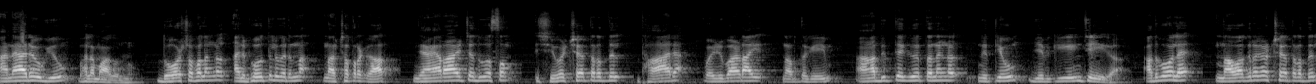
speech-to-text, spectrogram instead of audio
അനാരോഗ്യവും ഫലമാകുന്നു. ദോഷഫലങ്ങൾ അനുഭവത്തിൽ വരുന്ന നക്ഷത്രക്കാർ ഞായറാഴ്ച ദിവസം ശിവക്ഷേത്രത്തിൽ ധാര വഴിപാടായി നടത്തുകയും ആദിത്യ കീർത്തനങ്ങൾ നിത്യവും ജപിക്കുകയും ചെയ്യുക. അതുപോലെ നവഗ്രഹ ക്ഷേത്രത്തിൽ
